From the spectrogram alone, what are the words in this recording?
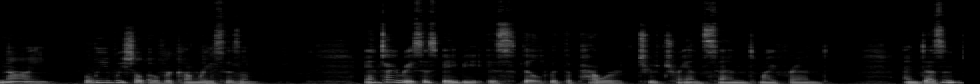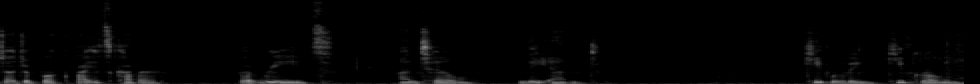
Nine, believe we shall overcome racism. Anti-racist baby is filled with the power to transcend, my friend, and doesn't judge a book by its cover, but reads until the end. Keep moving, keep growing,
